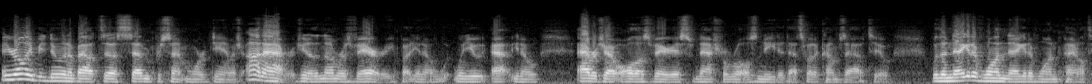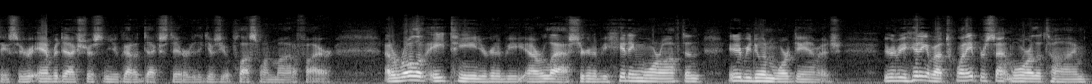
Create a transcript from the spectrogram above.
and you're only be doing about uh, seven percent more damage on average. You know the numbers vary, but you know when you you know average out all those various natural rolls needed, that's what it comes out to. With a negative one negative one penalty, so you're ambidextrous and you've got a dexterity that gives you a plus one modifier. At a roll of 18, you're going to be or less, you're going to be hitting more often. You're going to be doing more damage you're going to be hitting about 20% more of the time,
